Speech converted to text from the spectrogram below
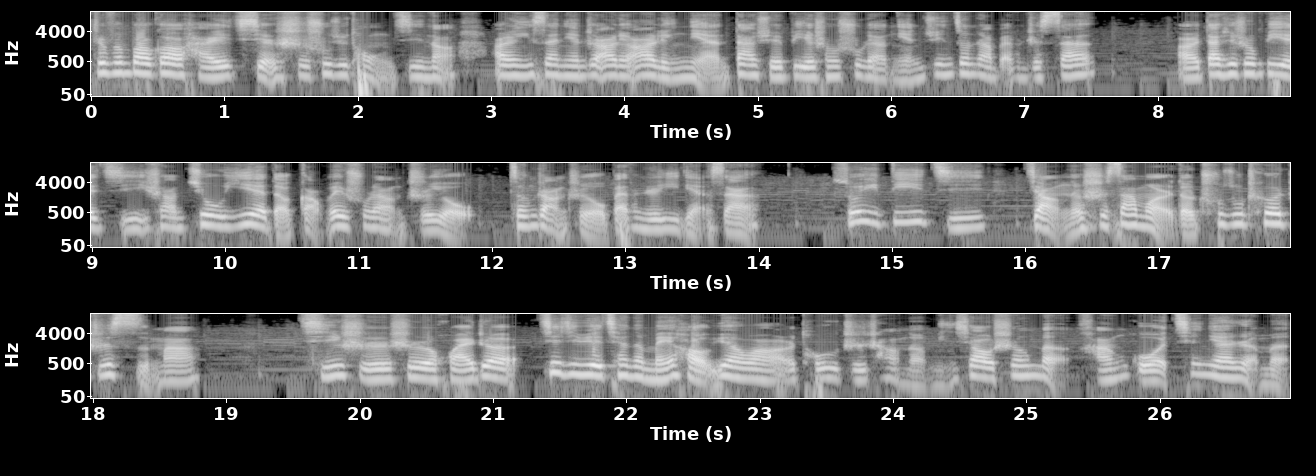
这份报告还显示，数据统计呢，二零一三年至二零二零年，大学毕业生数量年均增长百分之三，而大学生毕业及以上就业的岗位数量只有增长只有百分之一点三。所以第一集。讲的是萨姆尔的出租车之死吗？其实是怀着阶级跃迁的美好愿望而投入职场的名校生们，韩国青年人们，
